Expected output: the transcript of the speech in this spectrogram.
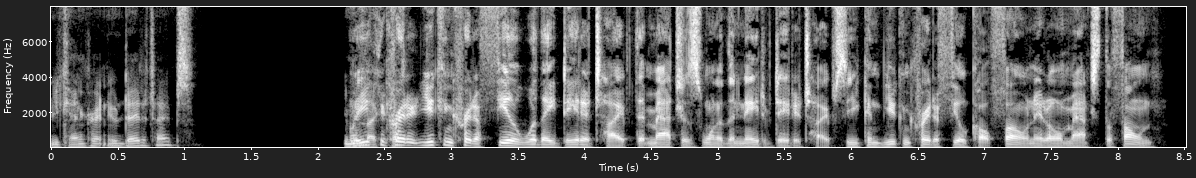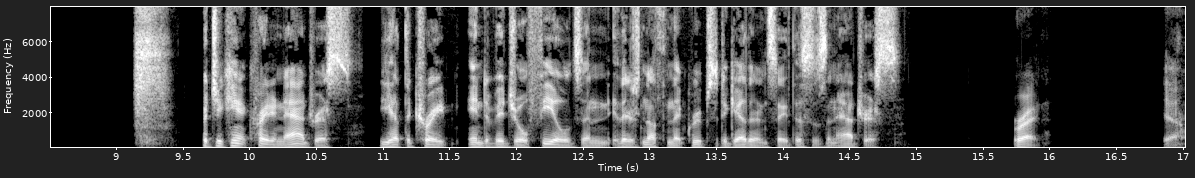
You can create new data types. You Well, you can create a, you can create a field with a data type that matches one of the native data types. So you can you can create a field called phone. It'll match the phone, but you can't create an address. You have to create individual fields, and there's nothing that groups it together and say this is an address. Right. Yeah.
